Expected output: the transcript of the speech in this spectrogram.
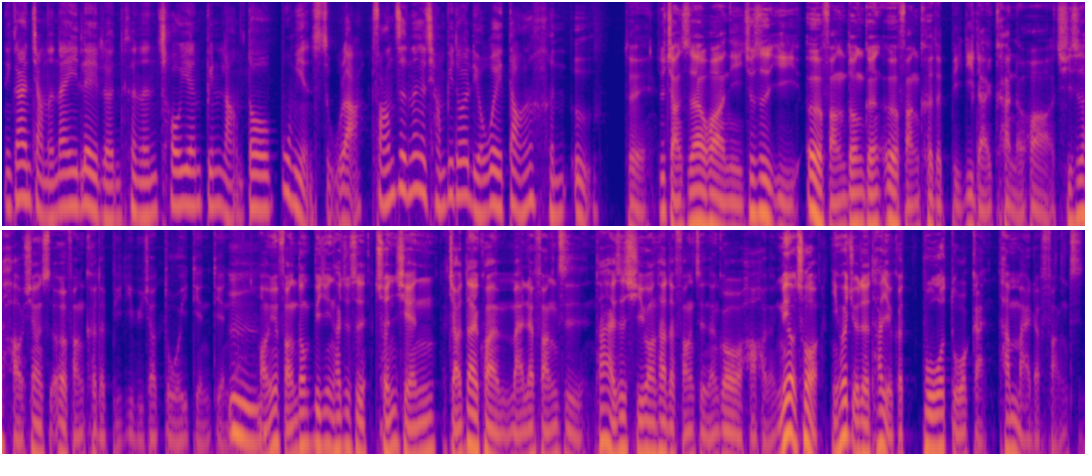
你刚才讲的那一类人，可能抽烟槟榔都不免俗啦，房子那个墙壁都会留味道，很恶。对，就讲实在话，你就是以二房东跟二房客的比例来看的话，其实好像是二房客的比例比较多一点点。嗯，好，因为房东毕竟他就是存钱缴贷款买了房子，他还是希望他的房子能够好好的，没有错。你会觉得他有个剥夺感，他买了房子。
